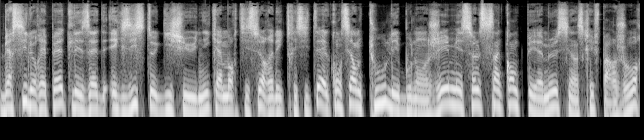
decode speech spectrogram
Bercy le répète, les aides existent, guichet unique, amortisseur électricité, elles concernent tous les boulangers, mais seuls 50 PME s'y inscrivent par jour.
